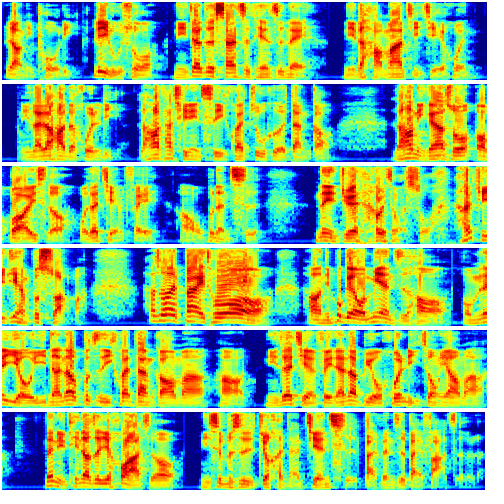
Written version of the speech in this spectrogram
让你破例。例如说，你在这三十天之内，你的好妈吉结婚。你来到他的婚礼，然后他请你吃一块祝贺蛋糕，然后你跟他说：“哦，不好意思哦，我在减肥啊，我不能吃。”那你觉得他会怎么说？他一定很不爽嘛。他说：“拜托，哦，你不给我面子哈，我们的友谊难道不值一块蛋糕吗？哦，你在减肥难道比我婚礼重要吗？那你听到这些话的时候，你是不是就很难坚持百分之百法则了？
